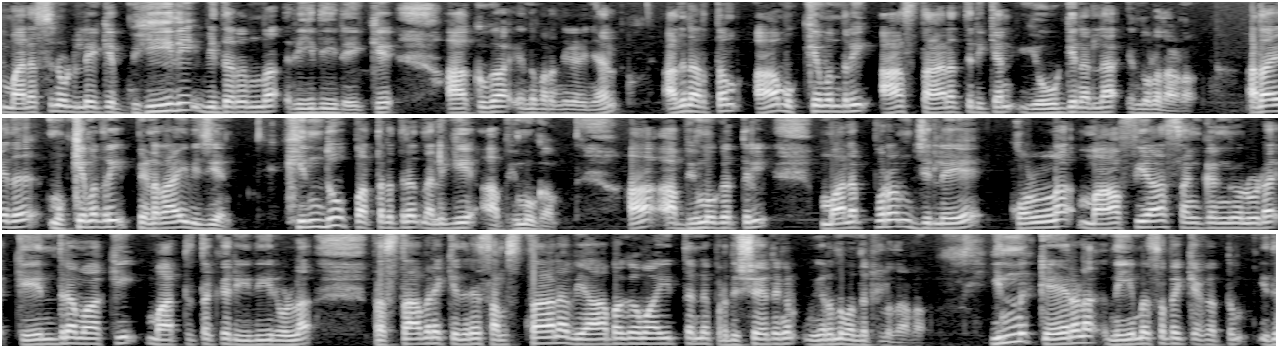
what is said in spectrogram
മനസ്സിനുള്ളിലേക്ക് ഭീതി വിതറുന്ന രീതിയിലേക്ക് ആക്കുക എന്ന് പറഞ്ഞു കഴിഞ്ഞാൽ അതിനർത്ഥം ആ മുഖ്യമന്ത്രി ആ സ്ഥാനത്തിരിക്കാൻ യോഗ്യനല്ല എന്നുള്ളതാണ്. അതായത് മുഖ്യമന്ത്രി പിണറായി വിജയൻ ഹിന്ദു പത്രത്തിന് നൽകിയ അഭിമുഖം ആ അഭിമുഖത്തിൽ മലപ്പുറം ജില്ലയെ കൊള്ള മാഫിയ സംഘങ്ങളുടെ കേന്ദ്രമാക്കി മാറ്റത്തക്ക രീതിയിലുള്ള പ്രസ്താവനയ്ക്കെതിരെ സംസ്ഥാന വ്യാപകമായി തന്നെ പ്രതിഷേധങ്ങൾ ഉയർന്നു വന്നിട്ടുള്ളതാണ്. ഇന്ന് കേരള നിയമസഭയ്ക്കകത്തും ഇത്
